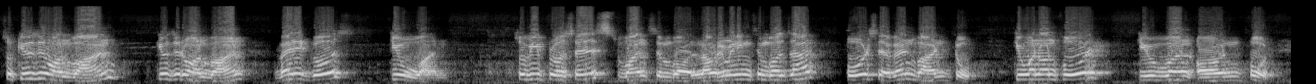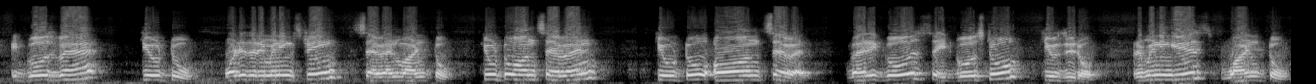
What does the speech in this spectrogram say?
So Q0 on 1, Q0 on 1, where it goes? Q1. So we process one symbol. Now remaining symbols are 4, 7, 1, 2. Q1 on 4, Q1 on 4. It goes where? Q2. What is the remaining string? 7, 1, 2. Q2 on 7, Q2 on 7. Where it goes? It goes to Q0. Remaining is 1, 2.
